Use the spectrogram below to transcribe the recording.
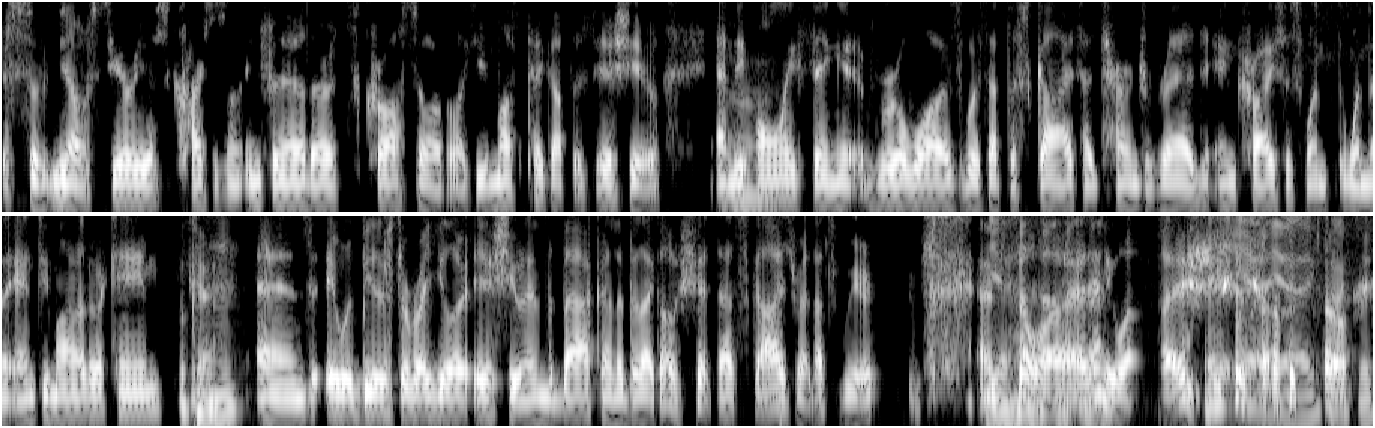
it's a, you know, serious crisis on Infinite Earths crossover. Like you must pick up this issue, and the only thing it real was was that the skies had turned red in Crisis when when the Anti Monitor came, Okay. and it would be just a regular issue, and in the background they'd be like, "Oh shit, that sky's red. That's weird," and Yeah. so uh, anyway. yeah, yeah, So- exactly.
